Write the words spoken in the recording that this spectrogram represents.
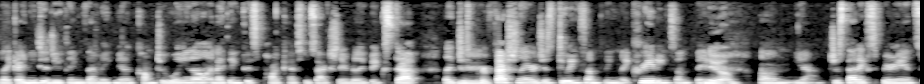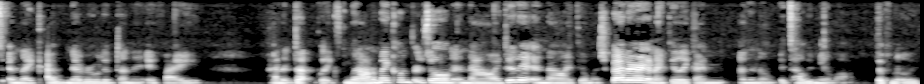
like I need to do things that make me uncomfortable, you know. And I think this podcast was actually a really big step, like just Mm. professionally or just doing something, like creating something. Yeah. Um, yeah, just that experience, and like I never would have done it if I hadn't done like went out of my comfort zone, and now I did it, and now I feel much better, and I feel like I'm, I don't know, it's helping me a lot. Definitely.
